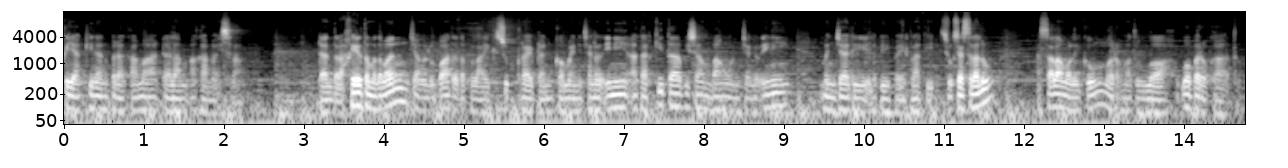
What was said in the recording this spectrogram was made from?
keyakinan beragama dalam agama Islam. Dan terakhir teman-teman, jangan lupa tetap like, subscribe, dan komen di channel ini agar kita bisa membangun channel ini menjadi lebih baik lagi. Sukses selalu. Assalamualaikum warahmatullahi wabarakatuh.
